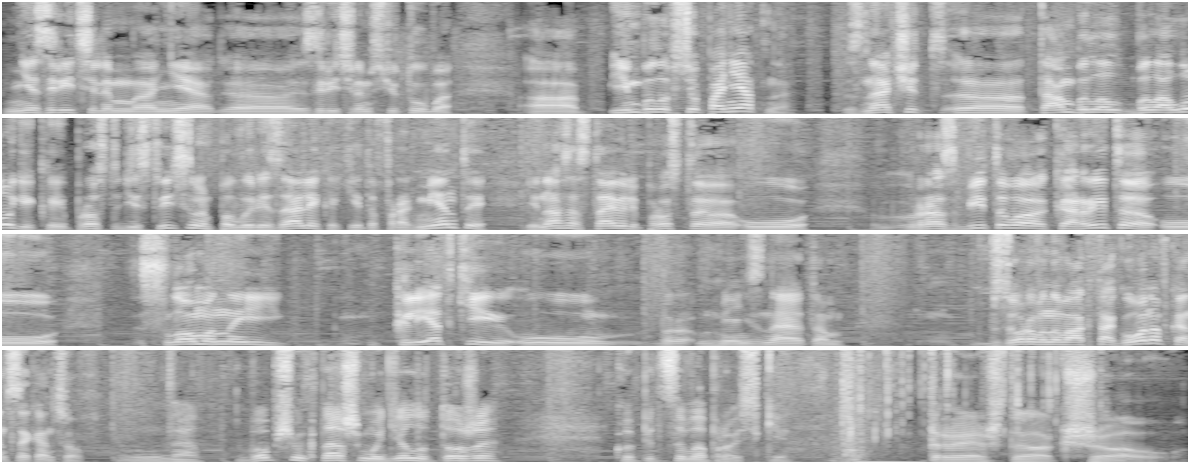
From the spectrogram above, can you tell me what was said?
не зрителям, а, не э, зрителям с Ютуба, а, им было все понятно. Значит, э, там было, была логика, и просто действительно повырезали какие-то фрагменты, и нас оставили просто у разбитого корыта, у сломанной клетки, у, я не знаю, там, взорванного октагона, в конце концов. Да. В общем, к нашему делу тоже копятся вопросики. Трэш-ток-шоу.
